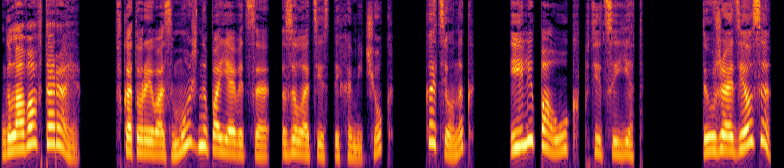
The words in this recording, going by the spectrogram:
Глава вторая, в которой, возможно, появится золотистый хомячок, котенок или паук-птицеед. «Ты уже оделся?»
